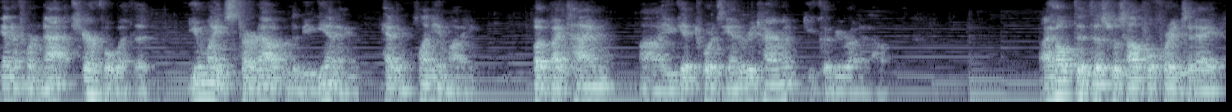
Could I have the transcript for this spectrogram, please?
And if we're not careful with it, you might start out in the beginning having plenty of money, but by time uh, you get towards the end of retirement, you could be running out. I hope that this was helpful for you today.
